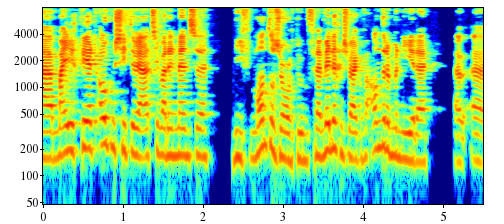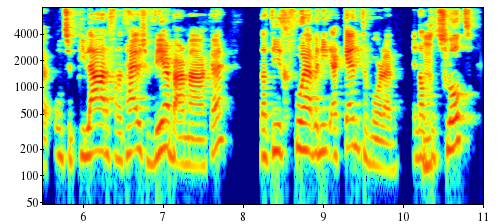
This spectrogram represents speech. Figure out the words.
Uh, maar je creëert ook een situatie waarin mensen die mantelzorg doen, vrijwilligerswerk of andere manieren, uh, uh, onze pilaren van het huis weerbaar maken. Dat die het gevoel hebben niet erkend te worden. En dan hm. tot slot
